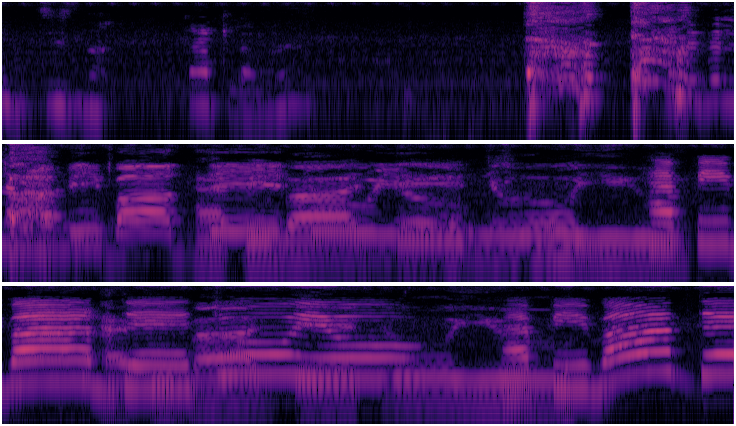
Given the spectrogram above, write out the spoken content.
উঠছিস না কাটলাম হ্যাঁ কেটে ফেললাম happy birthday happy to birthday you to you happy birthday to you happy birthday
